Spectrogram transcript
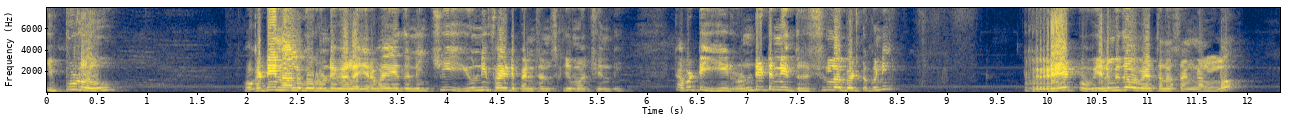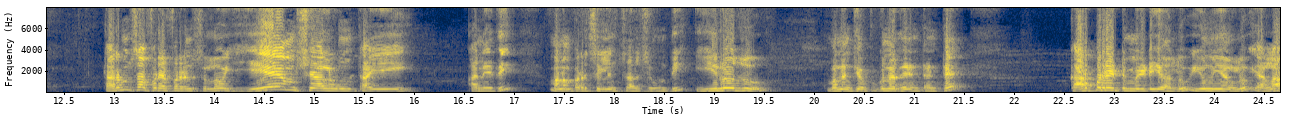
ఇప్పుడు ఒకటి నాలుగు రెండు వేల ఇరవై ఐదు నుంచి యూనిఫైడ్ పెన్షన్ స్కీమ్ వచ్చింది. కాబట్టి ఈ రెండింటిని దృష్టిలో పెట్టుకుని రేపు ఎనిమిదో వేతన సంఘంలో టర్మ్స్ ఆఫ్ రెఫరెన్స్లో ఏ అంశాలు ఉంటాయి అనేది మనం పరిశీలించాల్సి ఉంది. ఈరోజు మనం చెప్పుకున్నది ఏంటంటే కార్పొరేట్ మీడియాలు యూనియన్లు ఎలా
